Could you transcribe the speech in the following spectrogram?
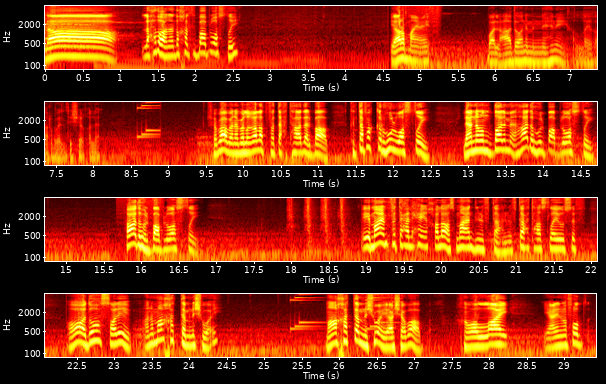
لا. لحظة أنا دخلت الباب الوسطي. يا رب ما يعيد. أنا من هني. الله يغرب ولدي شغله. شباب أنا بالغلط فتحت هذا الباب. كنت أفكر هو الوسطي لأنه من ظلمه هذا هو الباب الوسطي. هذا هو الباب الوسطي. إيه ما ينفتح الحين خلاص. ما عندي المفتاح. المفتاح تحصله يوسف. أوه دوها الصليب. أنا ما اخذته من شوي. ما اخذته من شوي يا شباب. والله يعني المفروض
